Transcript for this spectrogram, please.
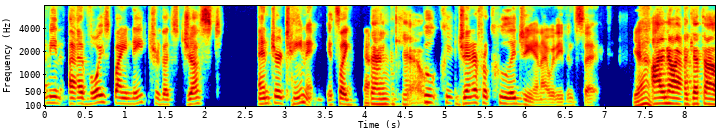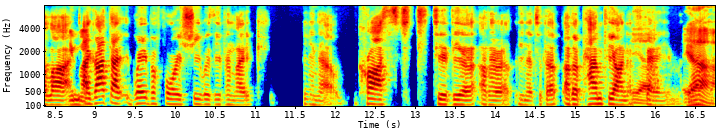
mean, a voice by nature that's just entertaining. It's like Thank you. Cool- Jennifer Coolidgean, I would even say. Yeah. I know I get that a lot. I got that way before she was even like, you know, crossed to the other, you know, to the other pantheon of Yeah. fame. Yeah.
